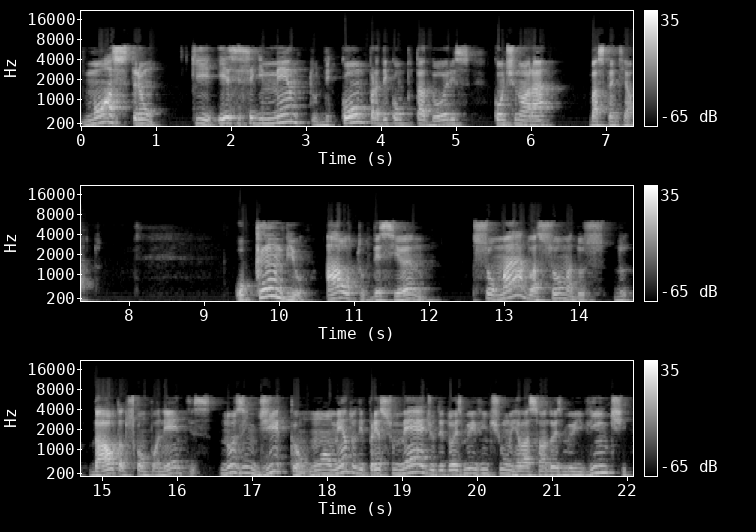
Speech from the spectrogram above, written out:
mostram que esse segmento de compra de computadores continuará bastante alto. O câmbio alto desse ano, somado à soma dos, do, da alta dos componentes, nos indicam um aumento de preço médio de 2021 em relação a 2020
